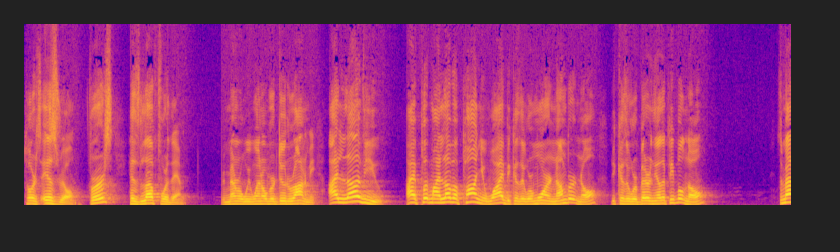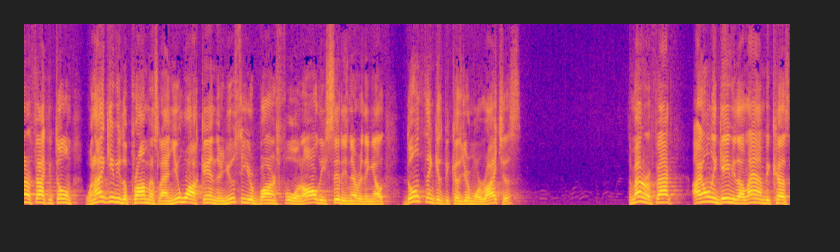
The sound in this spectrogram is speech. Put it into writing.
towards Israel? First, His love for them. Remember, we went over Deuteronomy. I love you. I put my love upon you. Why? Because they were more in number? No. Because they were better than the other people? No. As a matter of fact, he told them, when I give you the promised land, you walk in there and you see your barns full and all these cities and everything else, don't think it's because you're more righteous. As a matter of fact, I only gave you the lamb because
